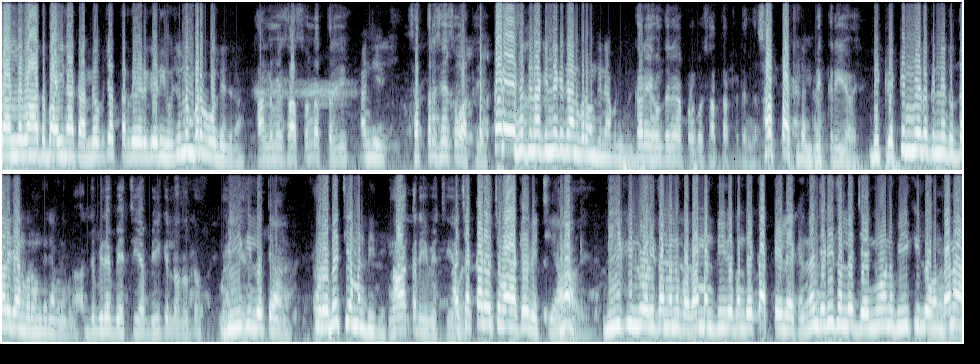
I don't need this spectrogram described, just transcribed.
ਗੱਲਬਾਤ ਬਾਈ ਨਾ ਕਰ ਲਿਓ 75 ਦੇ ਗੇੜੀ ਹੋ ਜੂ। ਨੰਬਰ ਬੋਲ ਦੇ ਜਰਾ। 98769 ਜੀ। ਹਾਂਜੀ। 70608 ਜੀ। ਘਰੇ ਸੱਜਣਾ ਕਿੰਨੇ ਕ ਜਾਨਵਰ ਹੁੰਦੇ ਨੇ ਆਪਣੇ ਕੋਲ? ਘਰੇ ਹੁੰਦੇ ਨੇ ਆਪਣੇ ਕੋਲ 7-8 ਡੰਗਰ। 7-8 ਡੰਗਰ। ਵਿਕਰੀ ਵਾਲੇ ਵਿਕਰੇ ਕਿੰਨੇ ਤੋਂ ਕਿੰਨੇ ਦੁੱਧ ਵਾਲੇ ਜਾਨਵਰ ਹੁੰਦੇ ਨੇ ਆਪਣੇ ਕੋਲ? ਅੱਜ ਵੀਰੇ ਵੇਚੀ ਆ 20 ਕਿਲੋ ਦੁੱਧ। 20 ਕਿਲੋ ਤਿਆਰ। ਪੂਰੇ ਵੇਚੀ ਆ ਮੰਡੀ ਤੇ? ਨਾ ਕਰੀ ਵੇਚੀ ਆ ਅੱਛਾ ਘਰੇ ਚਵਾ ਕੇ ਵੇਚੀ ਆ ਹਨਾ? 20 ਕਿਲੋ ਵਾਲੀ ਤਾਂ ਮੈਨੂੰ ਪਤਾ ਮੰਡੀ ਦੇ ਬੰਦੇ ਘੱਟੇ ਲੈ ਕੇ ਆਉਂਦੇ ਨੇ। ਜਿਹੜੀ ਥੱਲੇ ਜੈਨੂਅਨ 20 ਕਿਲੋ ਹੁੰਦਾ ਨਾ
